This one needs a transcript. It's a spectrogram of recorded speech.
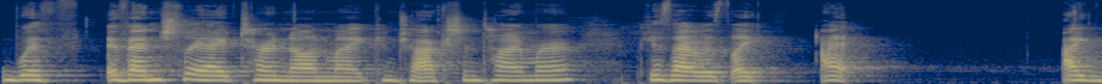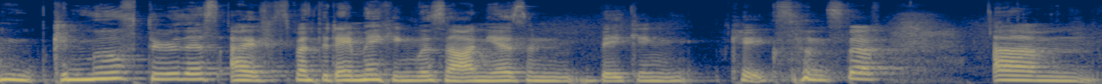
with eventually, I turned on my contraction timer because I was like, I. I can move through this. I spent the day making lasagnas and baking cakes and stuff um,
